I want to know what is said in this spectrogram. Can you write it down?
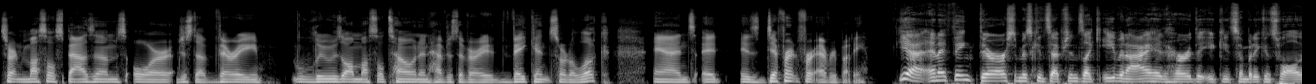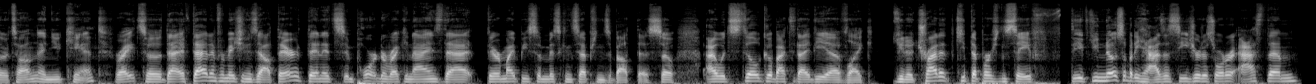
certain muscle spasms or just a very lose all muscle tone and have just a very vacant sort of look. And it is different for everybody. Yeah, and I think there are some misconceptions. Like even I had heard that you can somebody can swallow their tongue and you can't, right? So that if that information is out there, then it's important to recognize that there might be some misconceptions about this. So I would still go back to the idea of like, you know, try to keep that person safe. If you know somebody has a seizure disorder, ask them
